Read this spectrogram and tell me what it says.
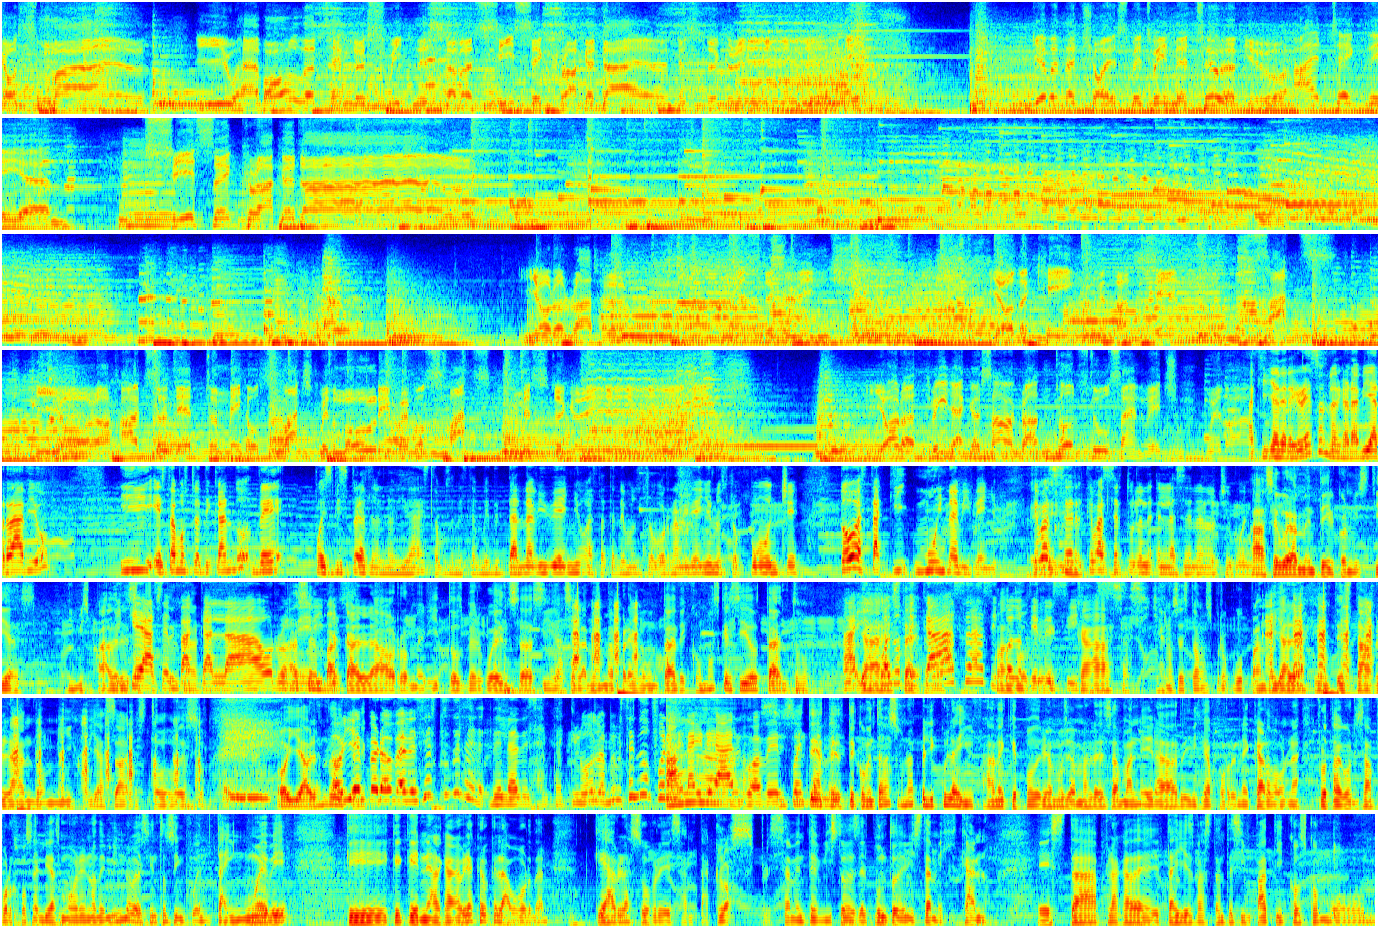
your smile. You have all the tender sweetness of a seasick crocodile, Mr. Grinch. Given the choice between the two of you, I'd take the um, seasick crocodile. Rotter, Mr. Grinch. You're the king of sinful sots. You're a heart dead tomato splotched with moldy purple spots, Mr. Grinch. You're a three-decker sauerkraut and toadstool sandwich with a... Aquí ya de regreso en Algarabía Radio y estamos platicando de pues vísperas de la Navidad, estamos en este ambiente tan navideño, hasta tenemos nuestro bor navideño, nuestro ponche, todo está aquí muy navideño. ¿Qué vas a hacer, qué vas a hacer tú en la, en la cena de Nochebuena? Ah, seguramente ir con mis tías y mis ¿Y padres. qué a hacen? Bacalao, romeritos. Hacen bacalao, romeritos, vergüenzas y hacen la misma pregunta de cómo has crecido tanto. Ay, Ya ¿y cuándo te edad, casas y cuándo te tienes hijos? casas, ya nos estamos preocupando, ya la gente está hablando, mi hijo, ya sabes todo eso. Oye, hablando de Oye, pero me decías tú de la de, la de Santa Claus, me está yendo fuera del Ah, aire algo, a ver, sí, sí, te, cuéntame. te, te comentaba sobre una película infame que podríamos llamarle de esa manera, dirigida por René Cardona, protagonizada por José Elías Moreno de 1959, que, que, que en Algarabía creo que la abordan, que habla sobre Santa Claus, precisamente visto desde el punto de vista mexicano. Está plagada de detalles bastante simpáticos como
